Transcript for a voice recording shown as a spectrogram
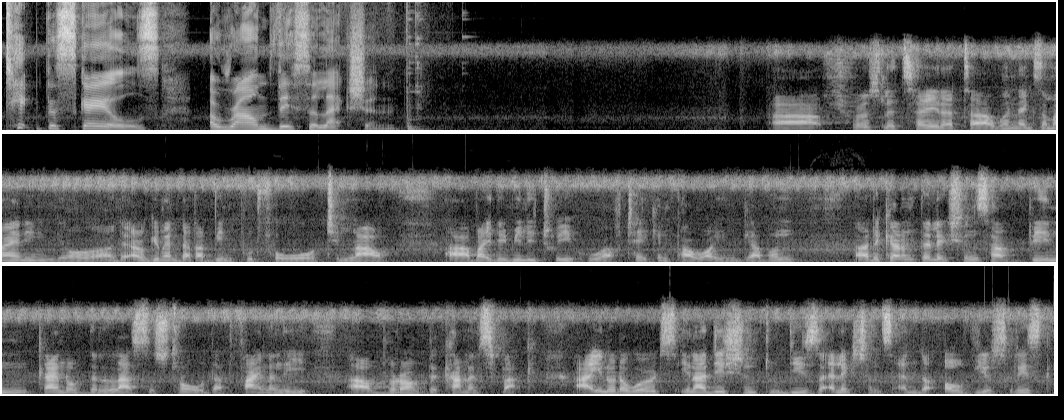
tipped the scales around this election? Uh, first, let's say that uh, when examining you know, uh, the argument that have been put forward till now uh, by the military who have taken power in Gabon, uh, the current elections have been kind of the last straw that finally uh, broke the camel's back. in other words, in addition to these elections and the obvious risk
